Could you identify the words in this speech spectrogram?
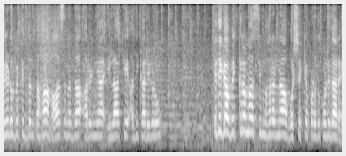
ಬೀಡು ಬಿಟ್ಟಿದ್ದಂತಹ ಹಾಸನದ ಅರಣ್ಯ ಇಲಾಖೆ ಅಧಿಕಾರಿಗಳು ಇದೀಗ ವಿಕ್ರಮ ಸಿಂಹರನ್ನ ವಶಕ್ಕೆ ಪಡೆದುಕೊಂಡಿದ್ದಾರೆ.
